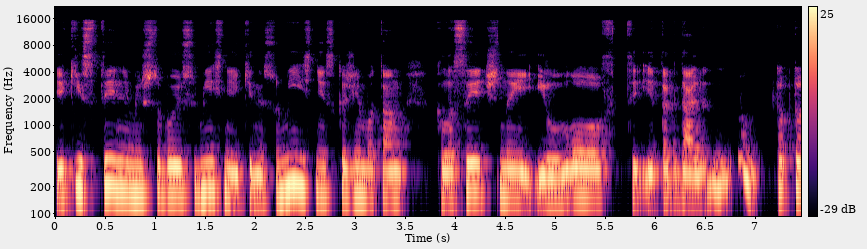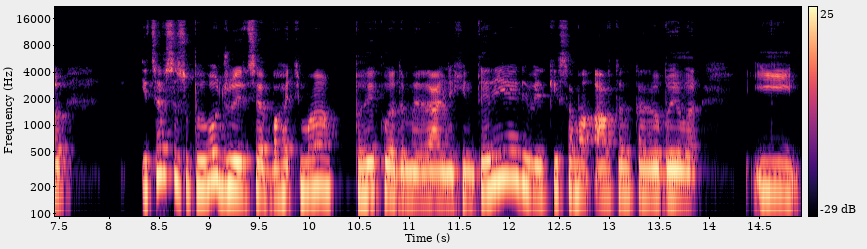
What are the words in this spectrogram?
Які стилі між собою сумісні, які не сумісні, скажімо, там класичний і лофт, і так далі. Ну, Тобто і це все супроводжується багатьма прикладами реальних інтер'єрів, які сама авторка робила. І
